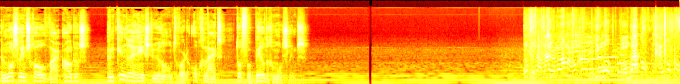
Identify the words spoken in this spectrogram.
Een moslimschool waar ouders hun kinderen heen sturen om te worden opgeleid tot voorbeeldige moslims. Lu bentar lah lama-lama anjing lu mau batu ngangkut lu.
